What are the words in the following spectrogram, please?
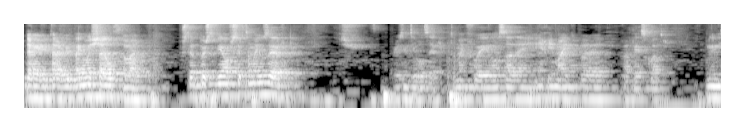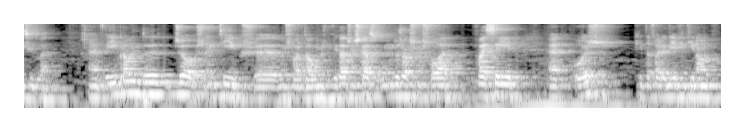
devem evitar a vir aí umas shells também. Portanto, depois deviam oferecer também o Zero. Resident Evil Zero. Também foi lançado em, em remake para, para a PS4 no início do ano. Ah, e para além de jogos antigos, ah, vamos falar de algumas novidades. Neste caso, um dos jogos que vamos falar vai sair ah, hoje, quinta-feira, dia 29,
